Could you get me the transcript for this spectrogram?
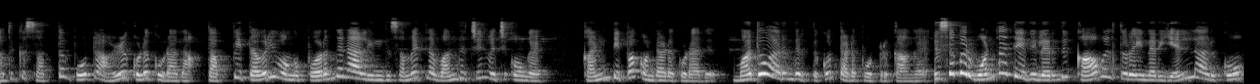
அதுக்கு சத்தம் போட்டு அழக்கூட கூடாதாம் தப்பி தவறி உங்க பிறந்த நாள் இந்த சமயத்துல வந்துச்சுன்னு வச்சுக்கோங்க. கண்டிப்பா கொண்டாடக்கூடாது. மது அருந்தறதுக்கும் தடை போட்டிருக்காங்க. டிசம்பர் ஒன்னாம் தேதியில இருந்து காவல்துறையினர் எல்லாருக்கும்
